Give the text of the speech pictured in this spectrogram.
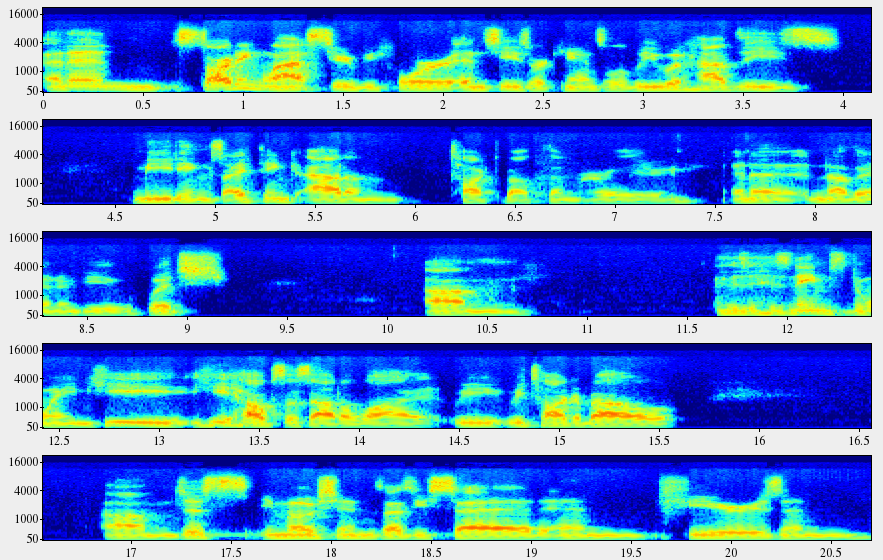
and then starting last year before NCs were canceled, we would have these meetings. I think Adam talked about them earlier in a, another interview, which um, his his name's Dwayne. He he helps us out a lot. We we talk about um, just emotions, as you said, and fears and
